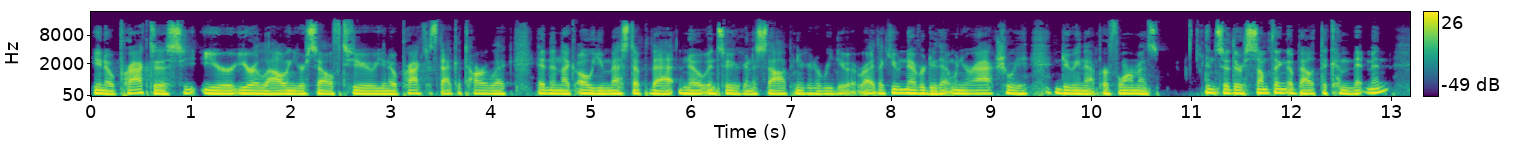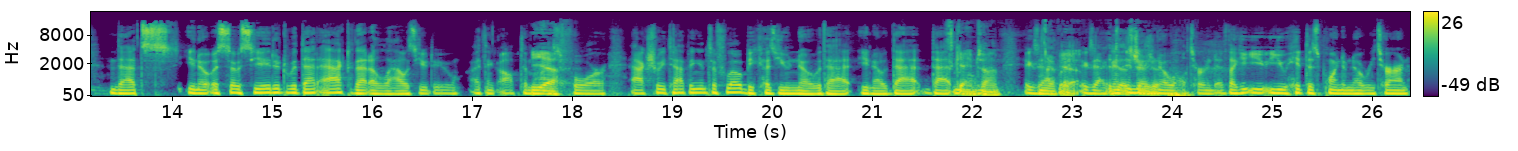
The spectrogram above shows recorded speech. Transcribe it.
you know practice you're you're allowing yourself to you know practice that guitar lick and then like oh you messed up that note and so you're going to stop and you're going to redo it right? Like you never do that when you're actually doing that performance and so there's something about the commitment that's, you know, associated with that act that allows you to, I think, optimize yeah. for actually tapping into flow because you know that, you know, that, that it's game time. Exactly. Yeah. Exactly. And, and there's no alternative. Like you, you hit this point of no return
